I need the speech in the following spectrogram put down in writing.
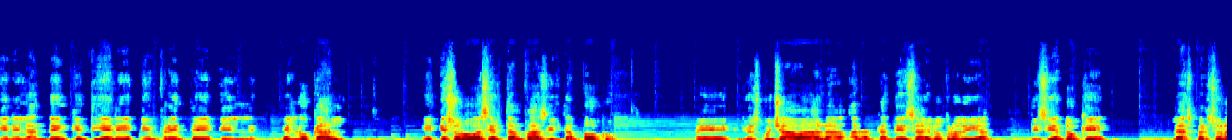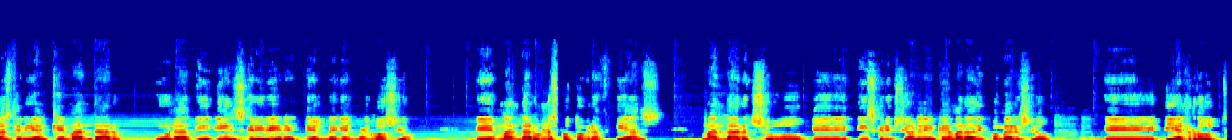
en el andén que tiene enfrente el local. Eh, eso no va a ser tan fácil tampoco. Eh, yo escuchaba a la, alcaldesa el otro día diciendo que las personas tenían que mandar una, inscribir el, negocio, eh, mandar unas fotografías, mandar su inscripción en Cámara de Comercio y el RUT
